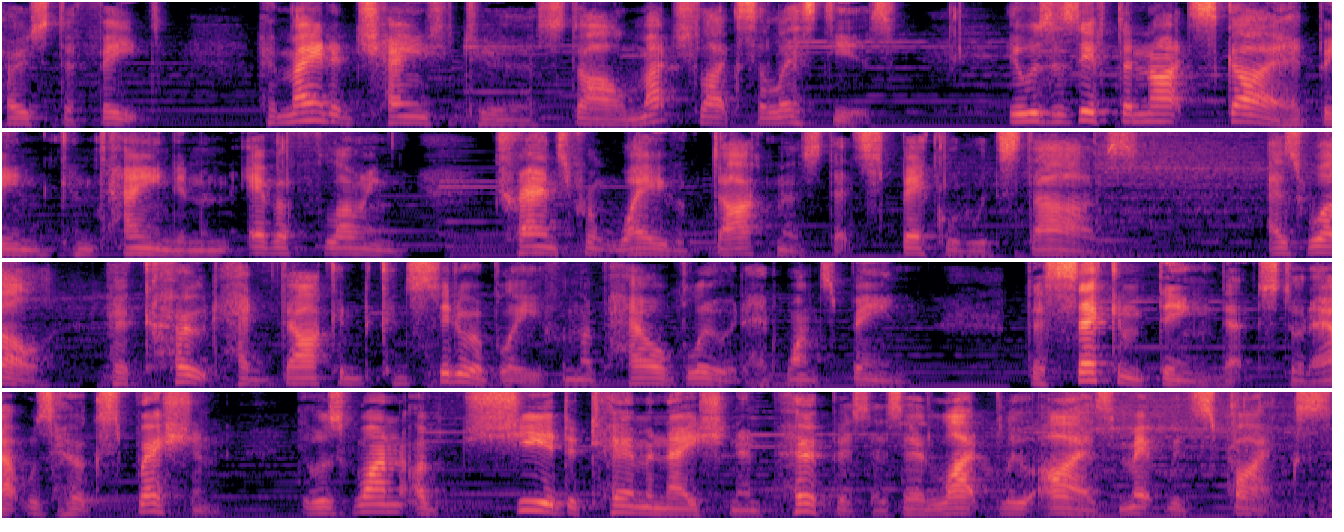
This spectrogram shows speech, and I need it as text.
post defeat. Her mane had changed to a style much like Celestia's. It was as if the night sky had been contained in an ever flowing, transparent wave of darkness that speckled with stars. As well, her coat had darkened considerably from the pale blue it had once been. The second thing that stood out was her expression. It was one of sheer determination and purpose as her light blue eyes met with Spike's.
